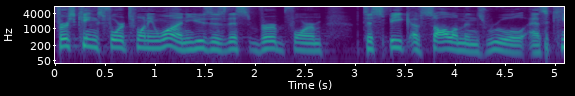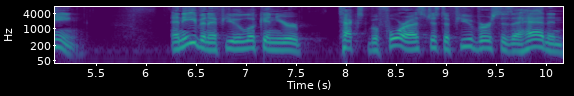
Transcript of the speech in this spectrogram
1 Kings 4:21 uses this verb form to speak of Solomon's rule as king. And even if you look in your text before us, just a few verses ahead in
